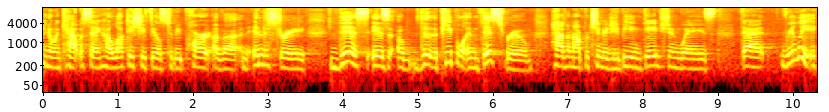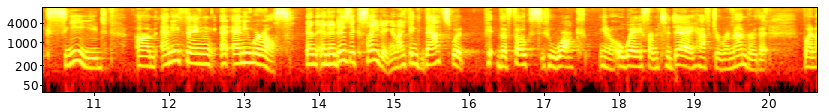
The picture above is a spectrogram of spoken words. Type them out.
you know, when Kat was saying how lucky she feels to be part of a, an industry, this is, a, the, the people in this room have an opportunity to be engaged in ways that really exceed um, anything anywhere else. And, and it is exciting. And I think that's what the folks who walk you know, away from today have to remember that when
